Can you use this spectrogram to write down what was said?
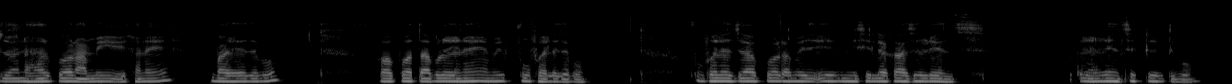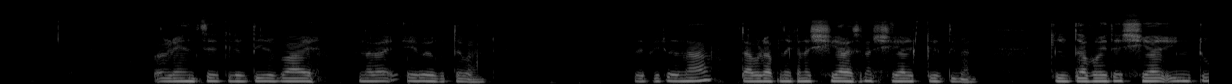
জয়েন হওয়ার পর আমি এখানে বাইরে যাব। হওয়ার পর তারপরে এনে আমি প্রোফাইলে যাব। প্রোফাইলে যাওয়ার পর আমি এর নিচে লেখা আছে রেঞ্জ রেঞ্জে ক্লিক দিব। রেঞ্জে ক্লিক দিয়ে বা আপনারা এইভাবে করতে পারেন। ভিডিও না, তারপরে আপনি এখানে শেয়ার আছে না শেয়ারে ক্লিক দিবেন। ক্লিক দেওয়ার পরে share into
